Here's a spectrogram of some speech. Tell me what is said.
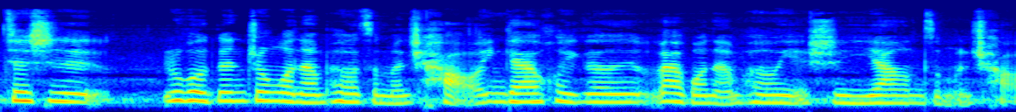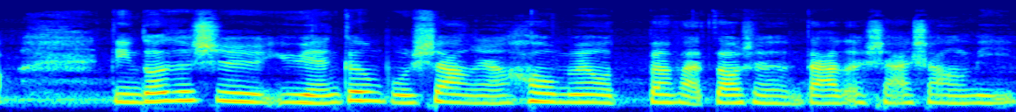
就是。如果跟中国男朋友怎么吵，应该会跟外国男朋友也是一样怎么吵，顶多就是语言跟不上，然后没有办法造成很大的杀伤力。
